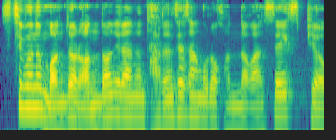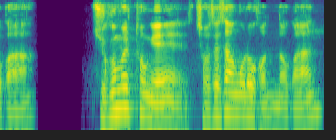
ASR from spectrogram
스티븐은 먼저 런던이라는 다른 세상으로 건너간 세익스피어가 죽음을 통해 저 세상으로 건너간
